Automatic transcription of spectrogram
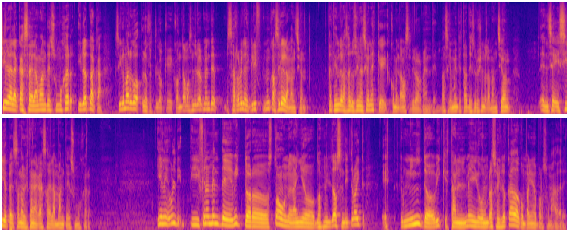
Llega a la casa del amante de su mujer y lo ataca. Sin embargo, lo que, contamos anteriormente, se revela que Cliff nunca salió de la mansión. Está teniendo las alucinaciones que comentamos anteriormente. Básicamente está destruyendo la mansión sigue pensando que está en la casa del amante de su mujer. Y, finalmente Victor Stone, en el año 2002 en Detroit, un niñito, Vic, está en el médico con un brazo dislocado acompañado por su madre.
